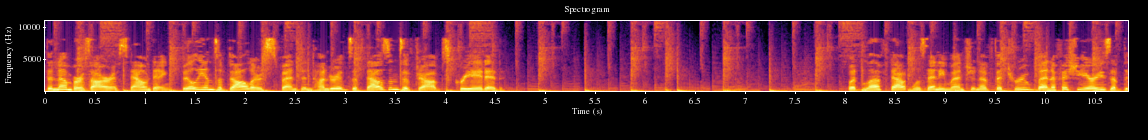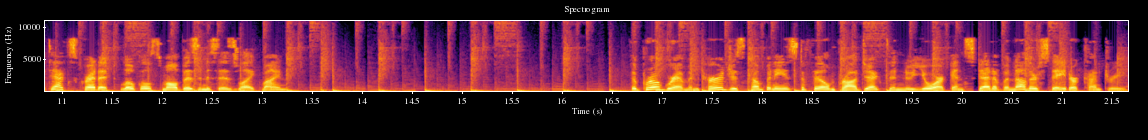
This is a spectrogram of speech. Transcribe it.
The numbers are astounding, billions of dollars spent and hundreds of thousands of jobs created. But left out was any mention of the true beneficiaries of the tax credit, local small businesses like mine. The program encourages companies to film projects in New York instead of another state or country.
